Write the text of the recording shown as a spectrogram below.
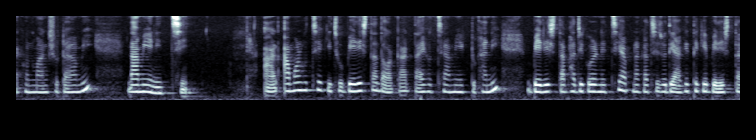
এখন মাংসটা আমি নামিয়ে নিচ্ছি। আর আমার হচ্ছে কিছু বেরেস্তা দরকার, তাই হচ্ছে আমি একটুখানি বেরেস্তা ভাজি করে নিচ্ছি। আপনার কাছে যদি আগে থেকে বেরেস্তা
